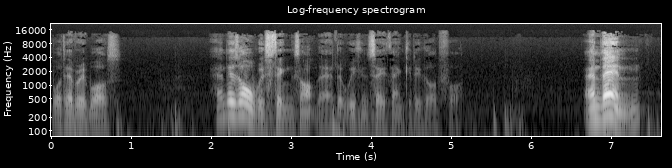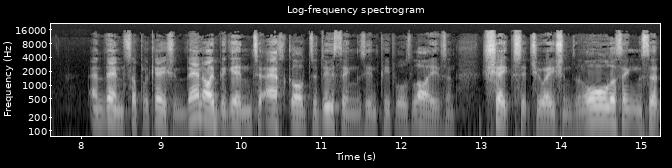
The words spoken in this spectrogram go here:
whatever it was? And there's always things, aren't there, that we can say thank you to God for. And then and then supplication. Then I begin to ask God to do things in people's lives and shape situations and all the things that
